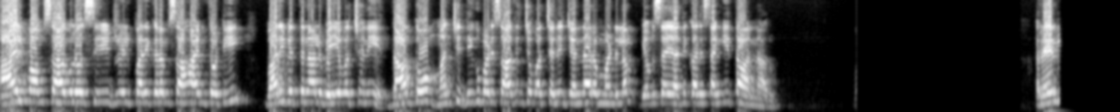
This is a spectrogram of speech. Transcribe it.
Oil palm సాగులో seed drill పరికరం సహాయంతో వరి విత్తనాలు వేయవచ్చని దాంతో మంచి దిగుబడి సాధించవచ్చని జన్నారం మండలం వ్యవసాయ అధికారి సంగీత అన్నారు. రెండు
